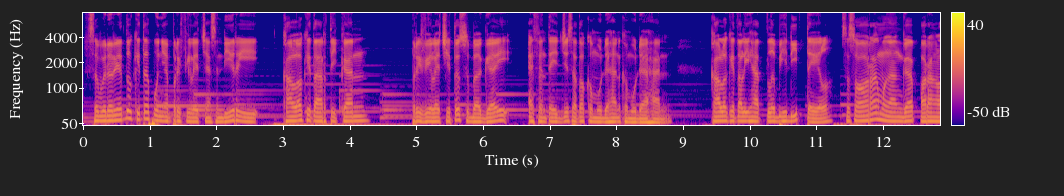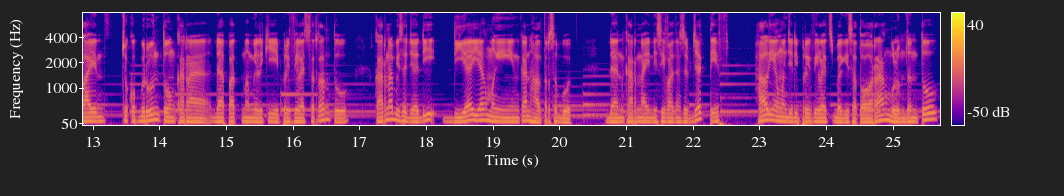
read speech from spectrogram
Sebenarnya tuh kita punya privilege-nya sendiri. Kalau kita artikan privilege itu sebagai advantages atau kemudahan-kemudahan. Kalau kita lihat lebih detail, seseorang menganggap orang lain cukup beruntung karena dapat memiliki privilege tertentu, karena bisa jadi dia yang menginginkan hal tersebut. Dan karena ini sifatnya subjektif, hal yang menjadi privilege bagi satu orang belum tentu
